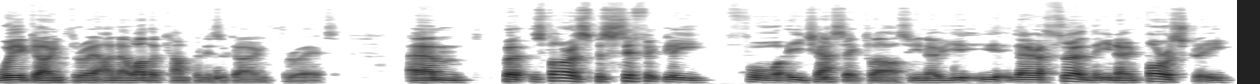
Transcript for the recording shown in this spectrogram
we're going through it. I know other companies are going through it. Um, but as far as specifically for each asset class. You know, you, you, there are certain, that you know, in forestry,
